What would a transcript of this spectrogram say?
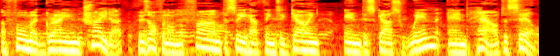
a former grain trader who's often on the farm to see how things are going and discuss when and how to sell.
